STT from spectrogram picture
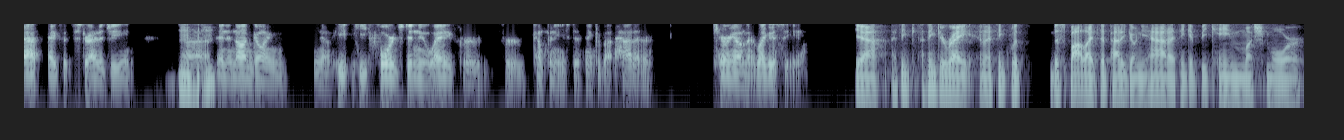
that exit strategy uh, mm-hmm. uh, in an ongoing you know he he forged a new way for for companies to think about how to carry on their legacy yeah i think i think you're right and i think with the spotlight that patagonia had i think it became much more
